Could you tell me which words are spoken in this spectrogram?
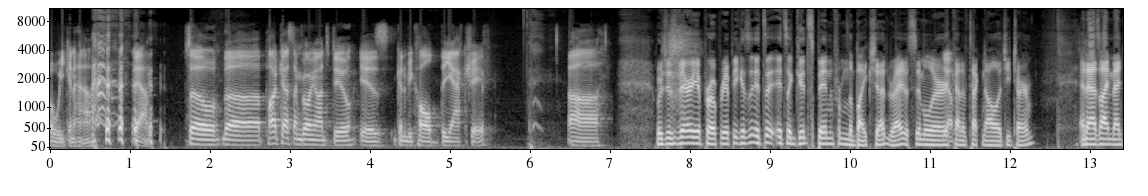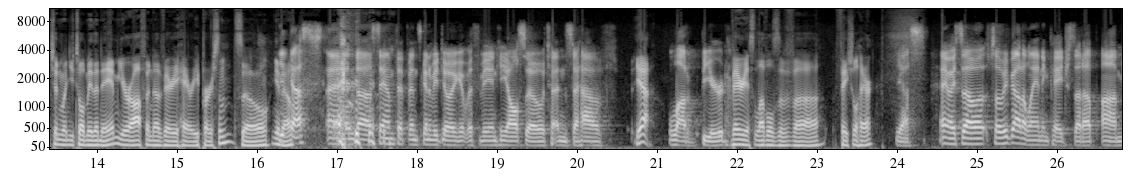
a week and a half. yeah. So the podcast I'm going on to do is going to be called The Yak Shave. Uh, which is very appropriate because it's a it's a good spin from the bike shed, right? A similar Yep. kind of technology term. And as I mentioned when you told me the name, you're often a very hairy person, so you know, Yes, and uh, Sam Pippin's going to be doing it with me, and he also tends to have yeah, a lot of beard. various levels of uh, facial hair. Yes. Anyway, so so we've got a landing page set up. Um,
